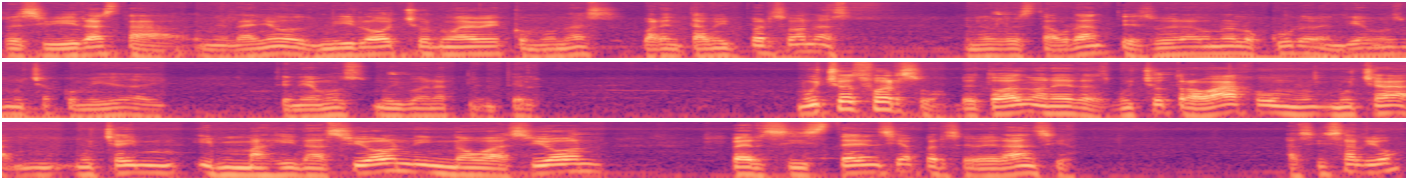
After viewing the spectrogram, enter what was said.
recibir hasta en el año 2008-2009 como unas 40 mil personas en el restaurante. Eso era una locura, vendíamos mucha comida y teníamos muy buena clientela mucho esfuerzo, de todas maneras, mucho trabajo, mucha, mucha imaginación, innovación, persistencia, perseverancia. Así salió,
